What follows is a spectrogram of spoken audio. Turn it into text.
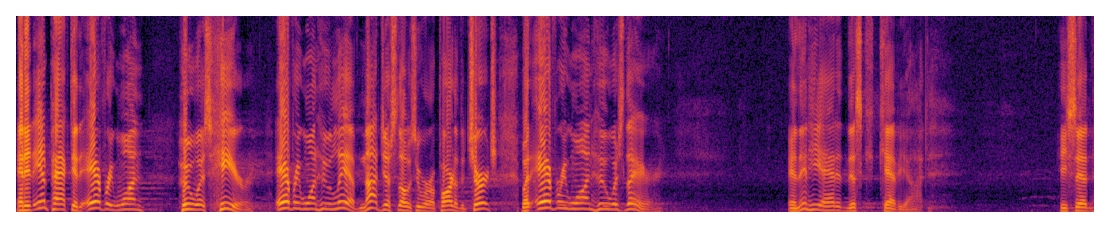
And it impacted everyone who was here, everyone who lived, not just those who were a part of the church, but everyone who was there. And then he added this caveat. He said,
